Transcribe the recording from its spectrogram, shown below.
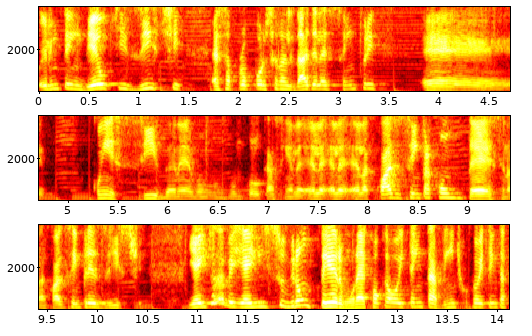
ele entendeu que existe essa proporcionalidade, ela é sempre conhecida, né? Vamos, vamos, colocar assim, ela, ela, ela, ela, quase sempre acontece, né? ela quase sempre existe. E aí toda vez, e aí isso virou um termo, né? Qual que é o 80-20, qual que é o 80.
